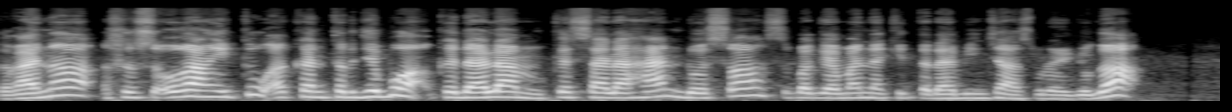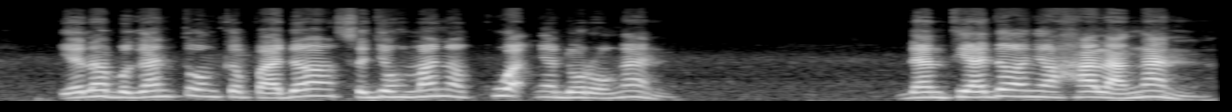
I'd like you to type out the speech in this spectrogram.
kerana seseorang itu akan terjebak ke dalam kesalahan dosa sebagaimana kita dah bincang sebelum juga ialah bergantung kepada sejauh mana kuatnya dorongan dan tiadanya halangan.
